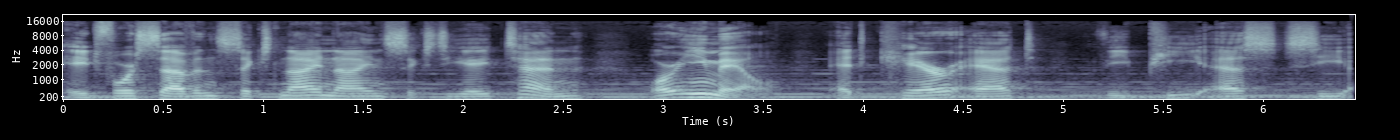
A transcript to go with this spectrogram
847 699 6810 or email at care at thepsci.com.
